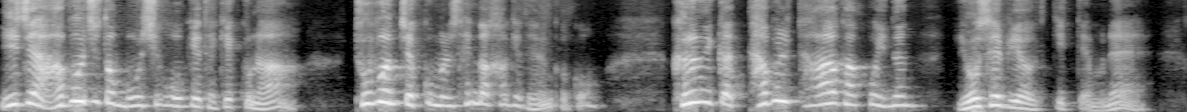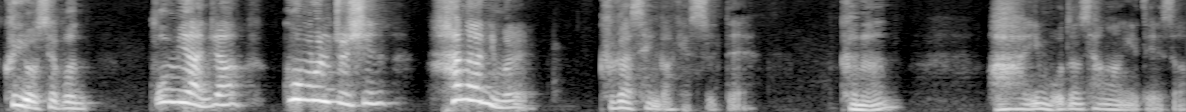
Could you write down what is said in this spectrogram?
이제 아버지도 모시고 오게 되겠구나. 두 번째 꿈을 생각하게 되는 거고. 그러니까 답을 다 갖고 있는 요셉이었기 때문에 그 요셉은 꿈이 아니라 꿈을 주신 하나님을 그가 생각했을 때 그는 아, 이 모든 상황에 대해서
